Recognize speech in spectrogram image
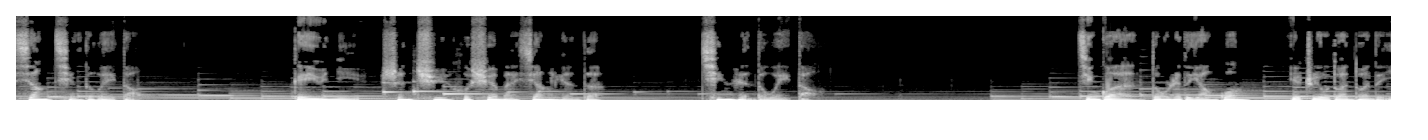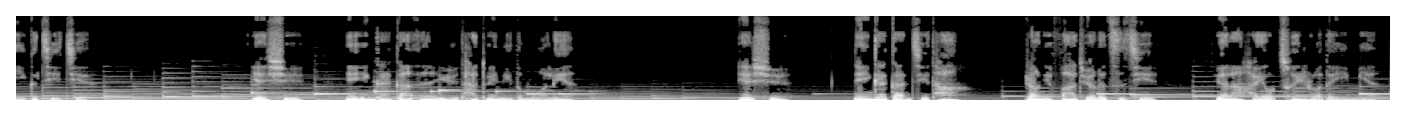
乡情的味道，给予你身躯和血脉相连的亲人的味道。尽管冬日的阳光也只有短短的一个季节，也许你应该感恩于它对你的磨练。也许，你应该感激他，让你发觉了自己原来还有脆弱的一面。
